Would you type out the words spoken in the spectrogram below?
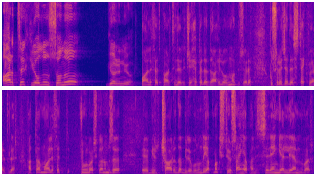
Artık yolun sonu görünüyor. Muhalefet partileri CHP de dahil olmak üzere bu sürece destek verdiler. Hatta muhalefet Cumhurbaşkanımıza e, bir çağrıda bile bulundu. Yapmak istiyorsan yap. Hani seni engelleyen mi var?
